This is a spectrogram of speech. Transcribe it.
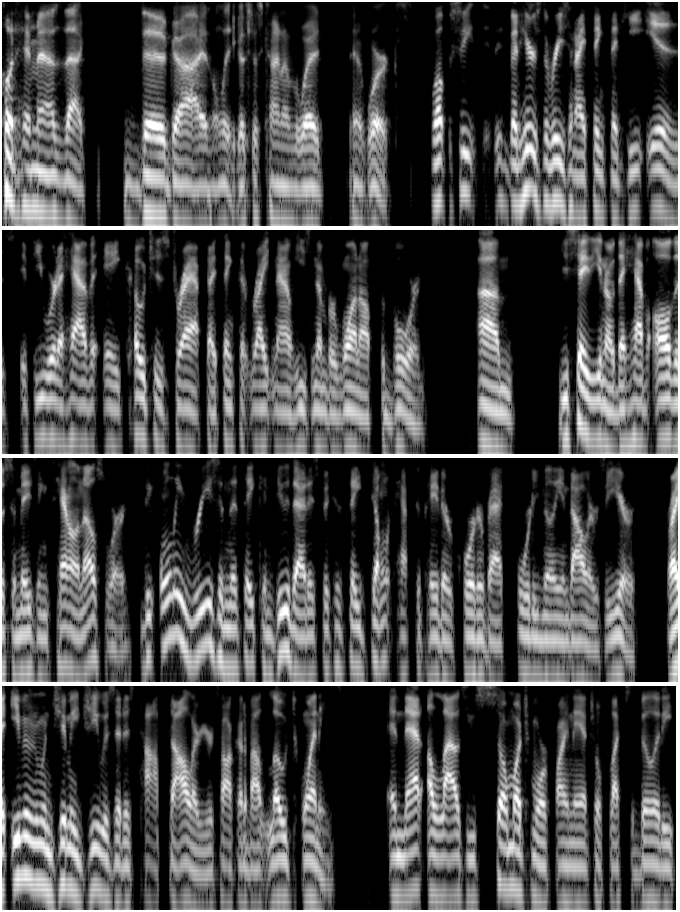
put him as that the guy in the league. It's just kind of the way it works. Well, see, but here's the reason I think that he is. If you were to have a coach's draft, I think that right now he's number one off the board. Um, you say, you know, they have all this amazing talent elsewhere. The only reason that they can do that is because they don't have to pay their quarterback $40 million a year, right? Even when Jimmy G was at his top dollar, you're talking about low 20s. And that allows you so much more financial flexibility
